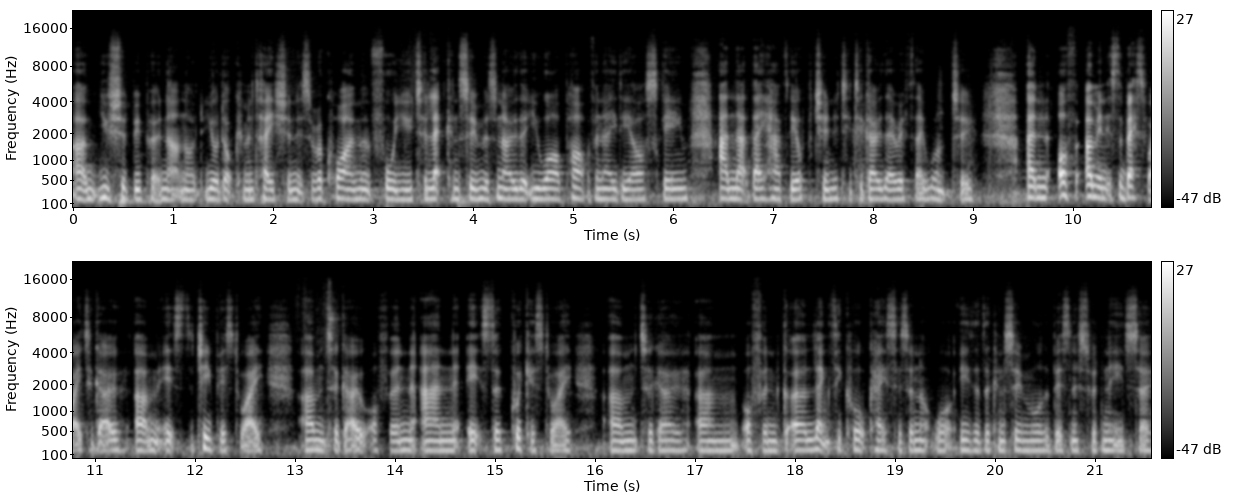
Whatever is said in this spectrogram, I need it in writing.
um, you should be putting out your documentation. It's a requirement for you to let consumers know that you are part of an ADR scheme and that they have the opportunity to go there if they want to. And off, I mean, it's the best way to go. Um, it's the cheapest way um, to go often, and it's the quickest way um, to go. Um, often, uh, lengthy court cases are not what either the consumer or the business would need needs. So,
